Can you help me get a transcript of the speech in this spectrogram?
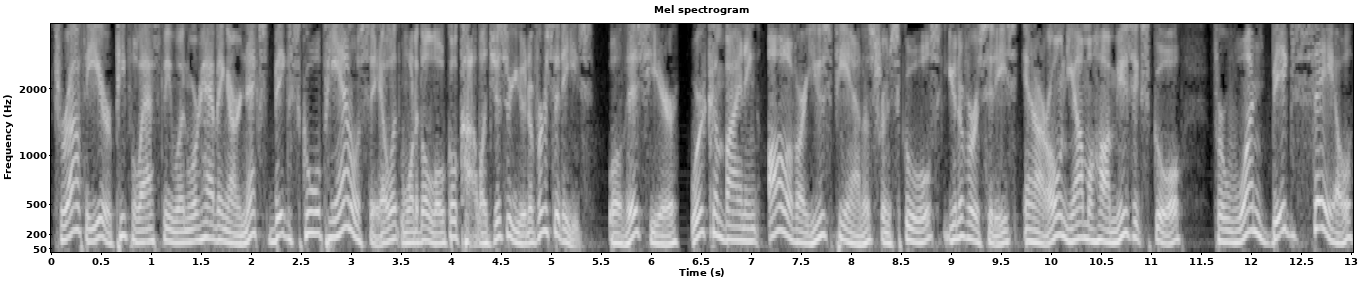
Throughout the year, people ask me when we're having our next big school piano sale at one of the local colleges or universities. Well, this year, we're combining all of our used pianos from schools, universities, and our own Yamaha Music School for one big sale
